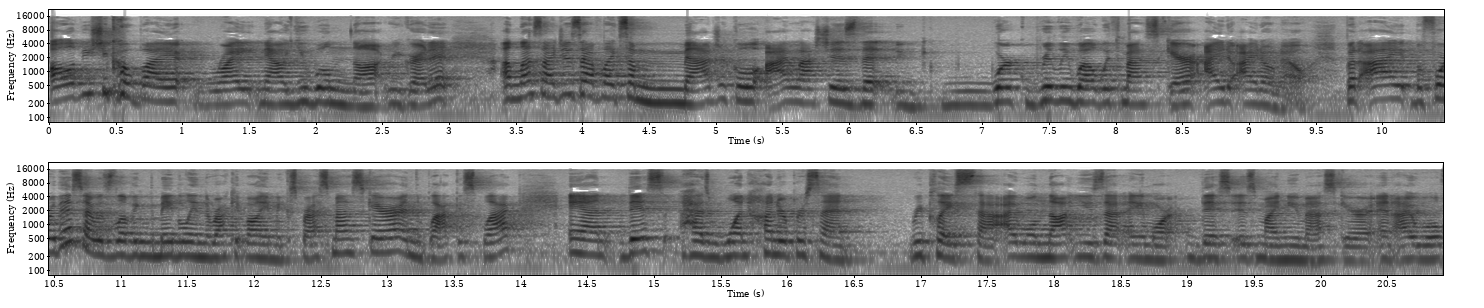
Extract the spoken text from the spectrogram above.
All of you should go buy it right now. You will not regret it. Unless I just have like some magical eyelashes that work really well with mascara. I, I don't know. But I, before this, I was loving the Maybelline The Rocket Volume Express mascara in the blackest black. And this has 100% replaced that. I will not use that anymore. This is my new mascara and I will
